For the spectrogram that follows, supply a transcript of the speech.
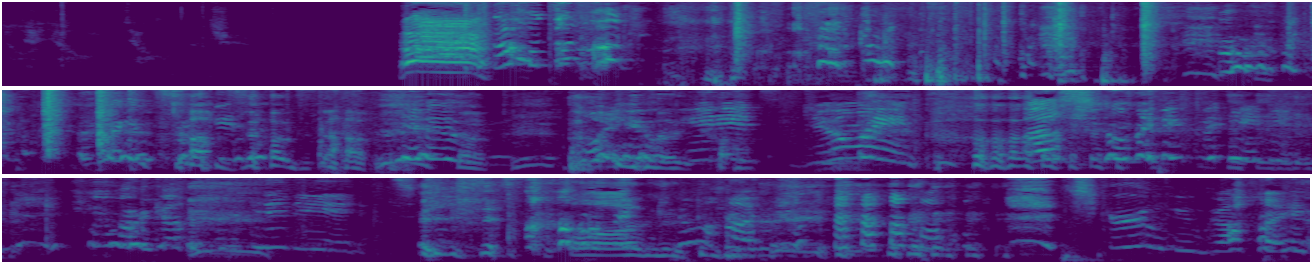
Yell, yeah, yell, yell and then shoot him. Ah! Stop, stop, stop. What are you idiots doing? I was sleeping. You are guys idiots. You just Oh spawned. my Screw you guys.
